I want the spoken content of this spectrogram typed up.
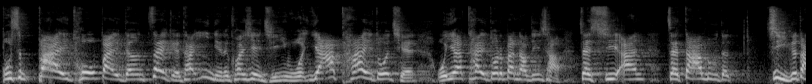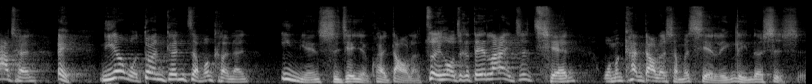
不是拜托拜登再给他一年的宽限期，我压太多钱，我压太多的半导体厂在西安，在大陆的。几个大臣，哎，你要我断根，怎么可能？一年时间也快到了，最后这个 deadline 之前，我们看到了什么血淋淋的事实？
